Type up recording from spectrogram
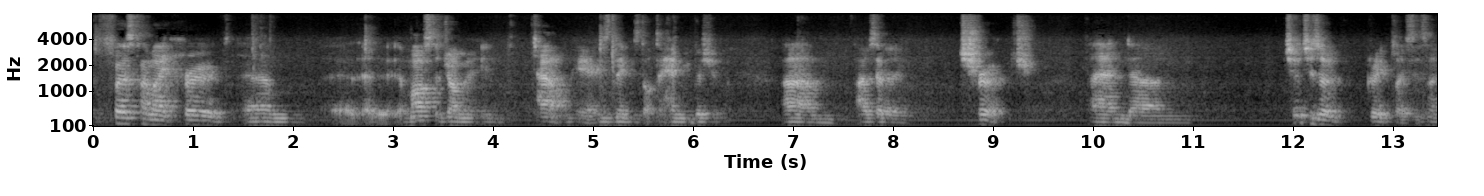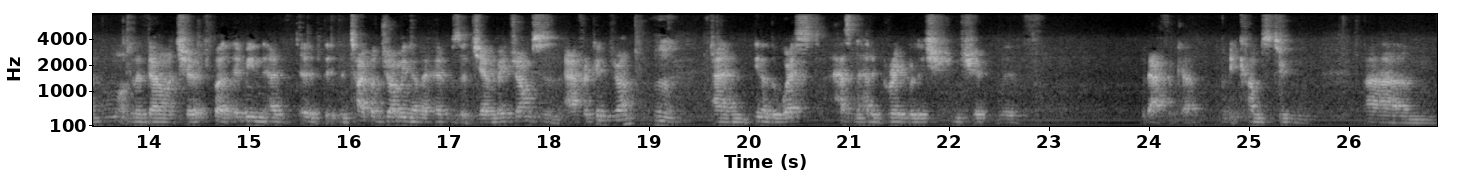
The first time I heard um, a, a, master drummer in town here, his name is Dr. Henry Bishop. Um, I was at a church, and um, churches are great places. I'm not going to down a church, but I mean, uh, uh, the, type of drumming that I heard was a djembe drum, which is an African drum. Mm. And you know, the West hasn't had a great relationship with with Africa when it comes to um,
